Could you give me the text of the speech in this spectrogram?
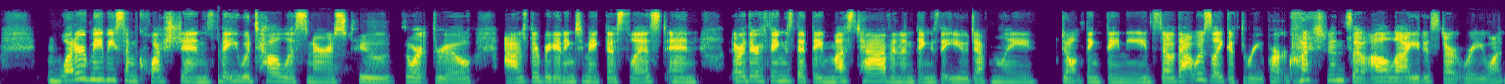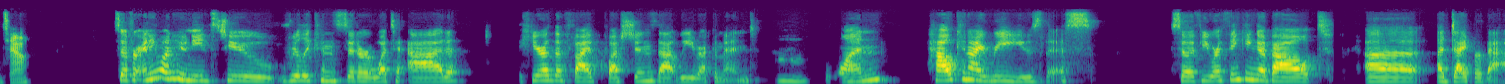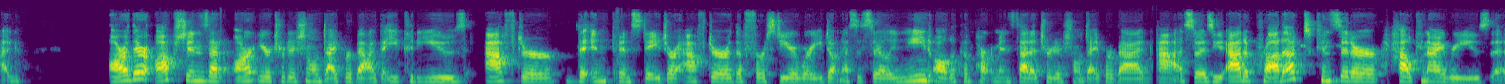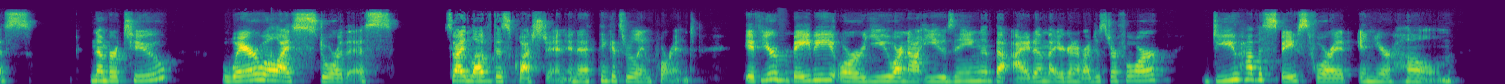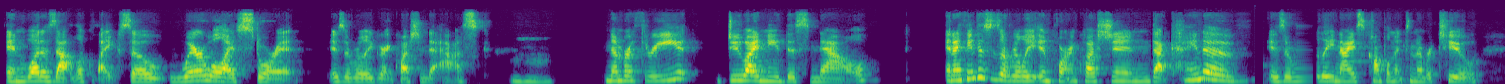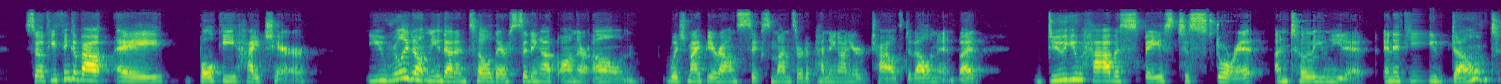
what are maybe some questions that you would tell listeners to sort through as they're beginning to make this list? And are there things that they must have and then things that you definitely don't think they need? So, that was like a three part question. So, I'll allow you to start where you want to. So, for anyone who needs to really consider what to add here are the five questions that we recommend. Mm-hmm. One, how can I reuse this? So if you are thinking about uh, a diaper bag, are there options that aren't your traditional diaper bag that you could use after the infant stage or after the first year where you don't necessarily need all the compartments that a traditional diaper bag has? So as you add a product, consider how can I reuse this? Number two, where will I store this? So I love this question, and I think it's really important. If your baby or you are not using the item that you're going to register for, do you have a space for it in your home? And what does that look like? So, where will I store it is a really great question to ask. Mm-hmm. Number three, do I need this now? And I think this is a really important question that kind of is a really nice complement to number two. So, if you think about a bulky high chair, you really don't need that until they're sitting up on their own, which might be around six months or depending on your child's development. But do you have a space to store it until you need it? And if you don't,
